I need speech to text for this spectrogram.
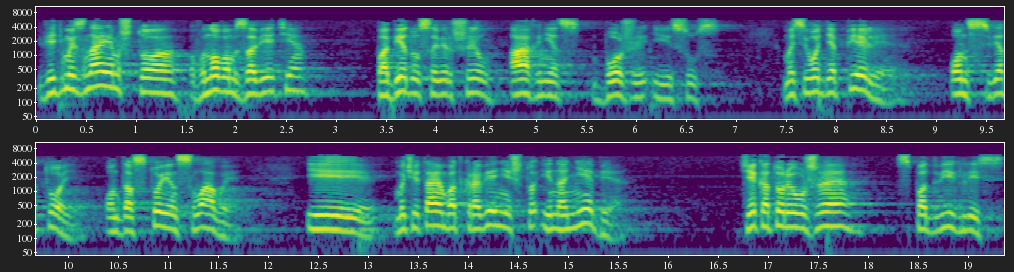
Ведь мы знаем, что в Новом Завете победу совершил Агнец Божий Иисус – мы сегодня пели, Он святой, Он достоин славы. И мы читаем в Откровении, что и на небе те, которые уже сподвиглись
